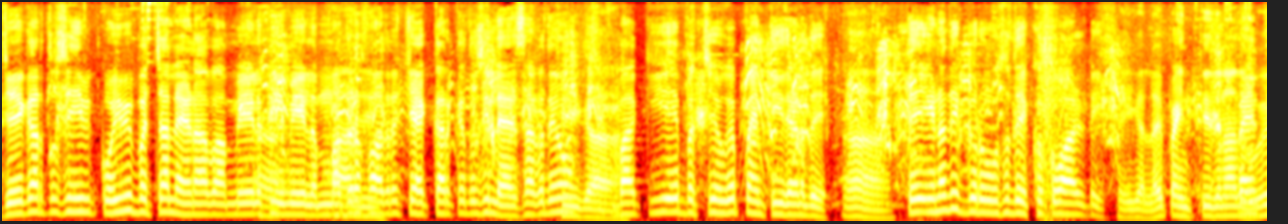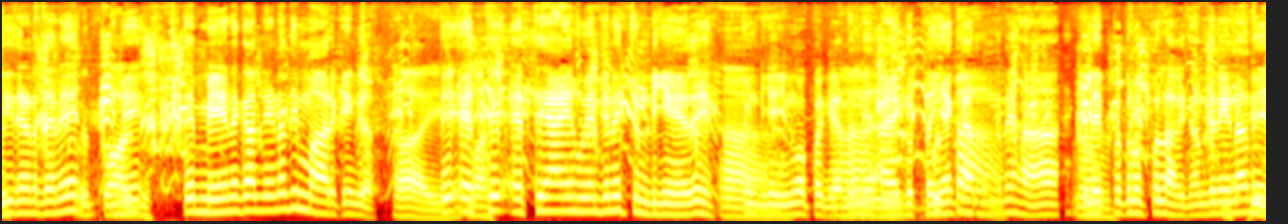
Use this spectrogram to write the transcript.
ਜੇਕਰ ਤੁਸੀਂ ਕੋਈ ਵੀ ਬੱਚਾ ਲੈਣਾ ਵਾ male female mother father check ਕਰਕੇ ਤੁਸੀਂ ਲੈ ਸਕਦੇ ਹੋ। ਠੀਕ ਆ। ਬਾਕੀ ਇਹ ਬੱਚੇ ਹੋ ਗਏ 35 ਦਿਨ ਦੇ। ਹਾਂ। ਤੇ ਇਹਨਾਂ ਦੀ ਗਰੋਥ ਦੇਖੋ ਕੁਆਲਿਟੀ ਸਹੀ ਗੱਲ ਹੈ 35 ਦਿਨਾਂ ਦੇ 35 ਦਿਨ ਦੇ ਨੇ। ਮੇ- ਤੇ ਮੇਨ ਗੱਲ ਇਹਨਾਂ ਦੀ ਮਾਰਕਿੰਗ ਹਾਂ ਜੀ ਤੇ ਇੱਥੇ ਇੱਥੇ ਆਏ ਹੋ ਜਾਂਦੀਆਂ ਨੇ ਚੁੰਡੀਆਂ ਇਹਦੇ। ਚੁੰਡੀਆਂ ਜਿਹਨੂੰ ਆਪਾਂ ਕਹਿ ਦਿੰਦੇ ਐ ਗੁੱਤਾਂ। ਕਰ ਦਿੰਦੇ ਨੇ ਹਾਂ। ਕਲਿੱਪ ਕਲੁੱਪ ਲੱਗ ਜਾਂਦੇ ਨੇ ਇਹਨਾਂ ਦੇ।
